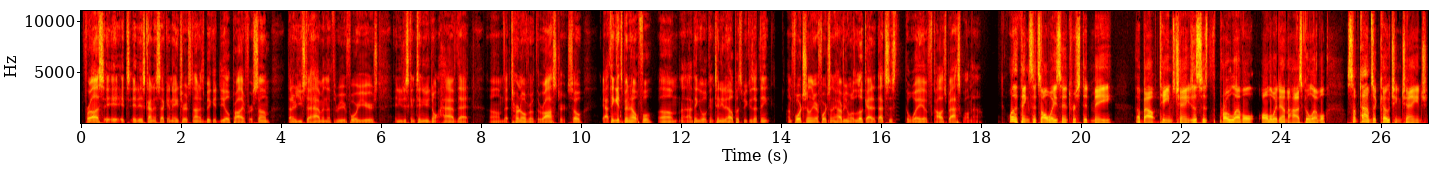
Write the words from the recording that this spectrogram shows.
for us, it, it is kind of second nature. It's not as big a deal probably for some that are used to having the three or four years, and you just continue don't have that um, that turnover of the roster. So I think it's been helpful. Um, I think it will continue to help us because I think, unfortunately or fortunately, however you want to look at it, that's just the way of college basketball now. One of the things that's always interested me about teams change. This is the pro level all the way down to high school level. Sometimes a coaching change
